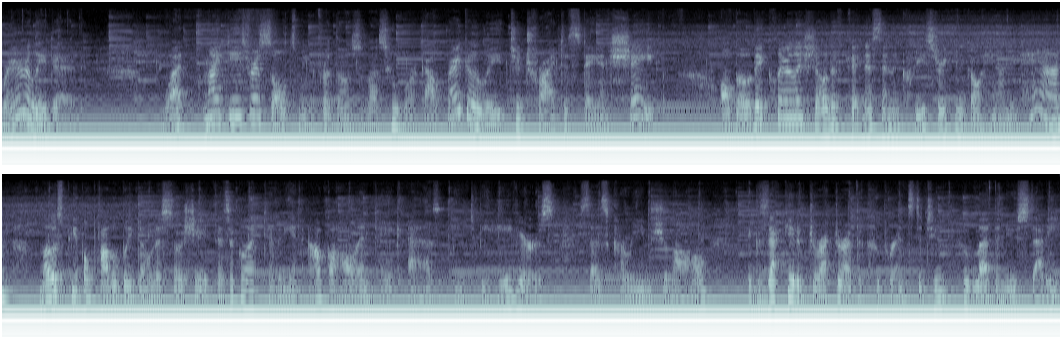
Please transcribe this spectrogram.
rarely did. What might these results mean for those of us who work out regularly to try to stay in shape? Although they clearly show that fitness and increased drinking go hand in hand, most people probably don't associate physical activity and alcohol intake as linked behaviors, says Karim Shuval, executive director at the Cooper Institute, who led the new study.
